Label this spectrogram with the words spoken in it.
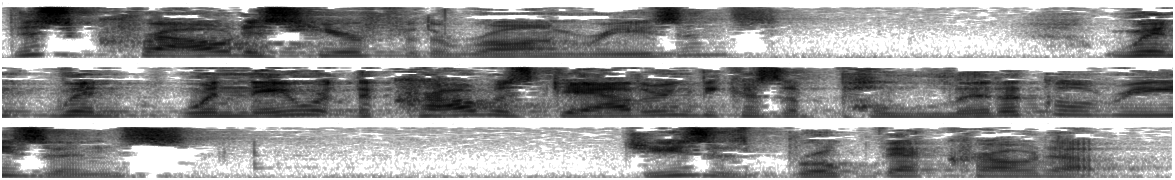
this crowd is here for the wrong reasons, when, when, when they were, the crowd was gathering because of political reasons, Jesus broke that crowd up.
